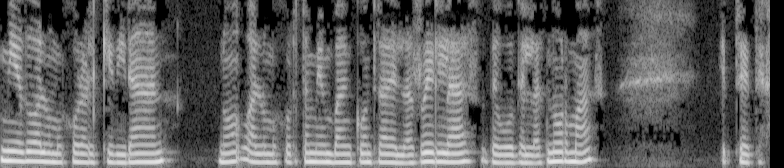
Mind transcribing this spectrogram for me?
miedo a lo mejor al que dirán, ¿no? A lo mejor también va en contra de las reglas de, o de las normas, etcétera.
